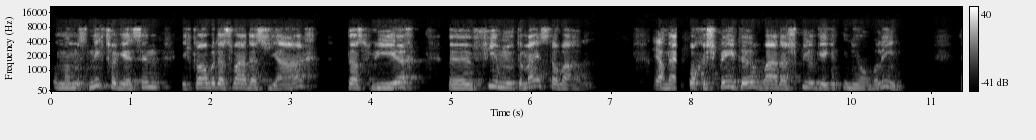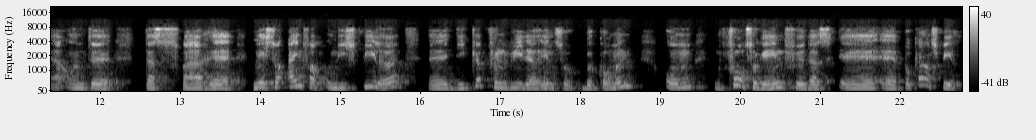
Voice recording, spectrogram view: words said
und man muss nicht vergessen, ich glaube, das war das Jahr, dass wir äh, vier Minuten Meister waren. Ja. Und eine Woche später war das Spiel gegen Union Berlin. Ja, und äh, das war äh, nicht so einfach, um die Spieler äh, die Köpfe wieder hinzubekommen, um vorzugehen für das äh, äh, Pokalspiel.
